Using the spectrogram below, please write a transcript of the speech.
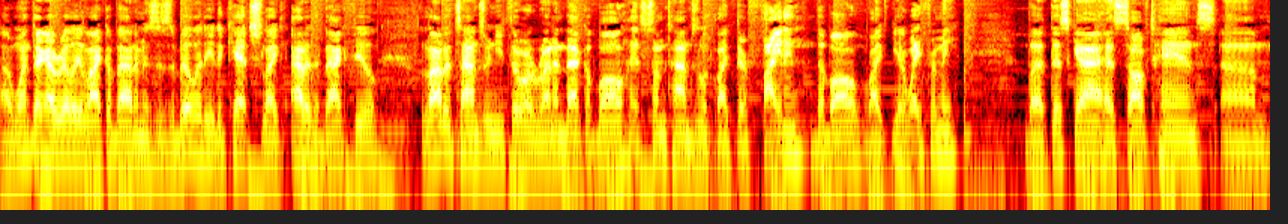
Uh, one thing I really like about him is his ability to catch like out of the backfield. A lot of times when you throw a running back a ball, it sometimes look like they're fighting the ball, like get away from me. But this guy has soft hands. Um,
